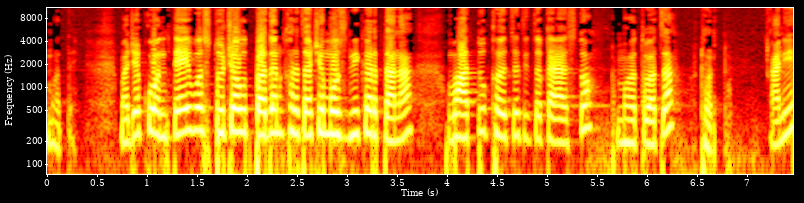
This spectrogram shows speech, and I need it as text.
मत आहे. म्हणजे कोणत्याही वस्तूच्या उत्पादन खर्चाची मोजणी करताना वाहतूक खर्च तिथं काय असतो? महत्त्वाचा ठरतो. आणि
